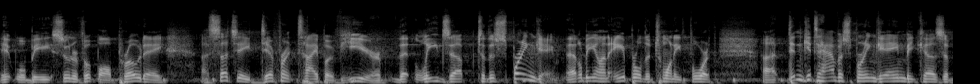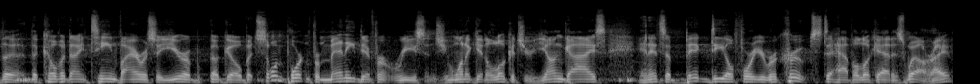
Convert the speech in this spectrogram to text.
it will be Sooner Football Pro Day, uh, such a different type of year that leads up to the spring game. That'll be on April the 24th. Uh, didn't get to have a spring game because of the, the COVID 19 virus a year ago, but so important for many different reasons. You want to get a look at your young guys, and it's a big deal for your recruits to have a look at as well, right?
